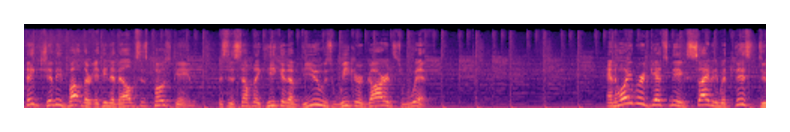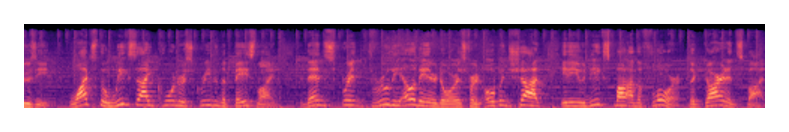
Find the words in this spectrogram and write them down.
Think Jimmy Butler if he develops his post game. This is something he could abuse weaker guards with. And Hoiberg gets me excited with this doozy. Watch the weak side corner screen in the baseline then sprint through the elevator doors for an open shot in a unique spot on the floor, the garden spot.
